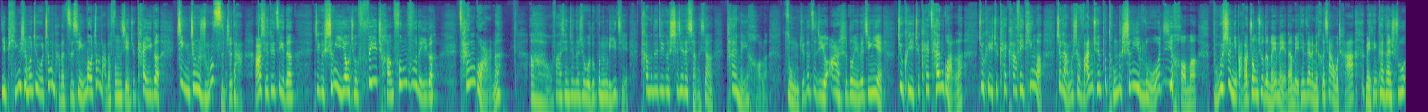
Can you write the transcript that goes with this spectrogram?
你凭什么就有这么大的自信，冒这么大的风险去开一个竞争如此之大，而且对自己的这个生意要求非常丰富的一个餐馆呢？啊，我发现真的是我都不能理解他们对这个世界的想象太美好了，总觉得自己有二十多年的经验就可以去开餐馆了，就可以去开咖啡厅了。这两个是完全不同的生意逻辑，好吗？不是你把它装修的美美的，每天在里面喝下午茶，每天看看书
